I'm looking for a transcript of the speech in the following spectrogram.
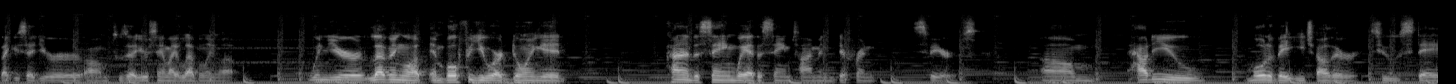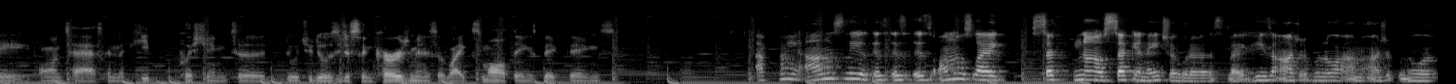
like you said you're um Suzette, you're saying like leveling up. When you're leveling up and both of you are doing it kind of the same way at the same time in different spheres um, how do you motivate each other to stay on task and to keep pushing to do what you do? Is it just encouragement? Is it like small things, big things? I mean, honestly, it's, it's, it's almost like you know second nature with us. Like he's an entrepreneur, I'm an entrepreneur.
